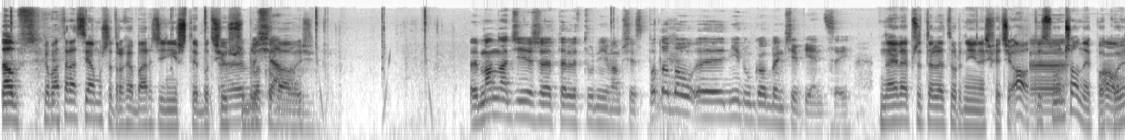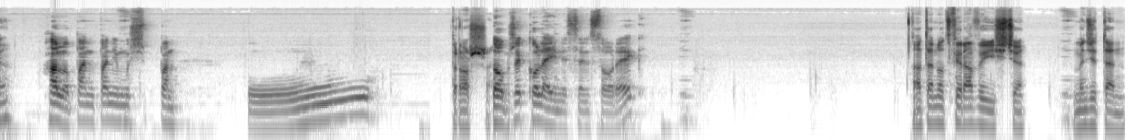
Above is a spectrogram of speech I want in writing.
Dobrze. Chyba teraz ja muszę trochę bardziej niż ty, bo ty się już E, przyblokowałeś. E, Mam nadzieję, że teleturniej wam się spodobał. e, Niedługo będzie więcej. Najlepszy teleturniej na świecie. O, to jest łączony pokój. O, halo, pan, panie musi... pan... Uuu. Proszę. Dobrze, kolejny sensorek. A ten otwiera wyjście. Będzie ten.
